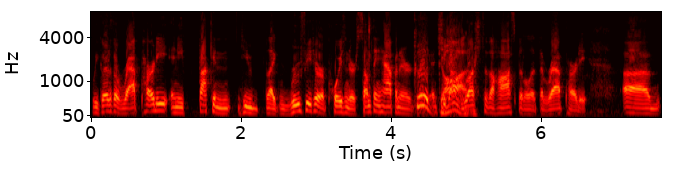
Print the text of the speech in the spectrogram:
We go to the wrap party and he fucking he like roofied her or poisoned her. Something happened to her drink, Good and she God. got rushed to the hospital at the wrap party. Um,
